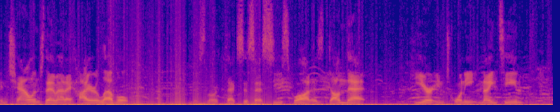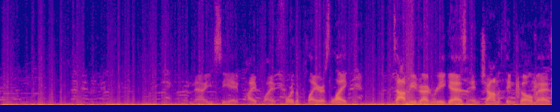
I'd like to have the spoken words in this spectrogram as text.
and challenge them at a higher level. This North Texas SC squad has done that here in 2019. And see a pipeline for the players like David Rodriguez and Jonathan Gomez.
